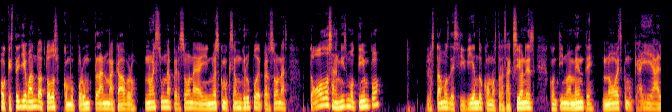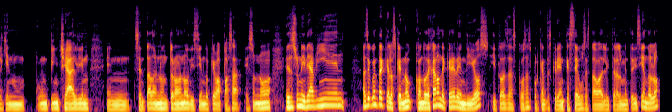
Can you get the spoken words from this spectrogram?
o que esté llevando a todos como por un plan macabro. No es una persona y no es como que sea un grupo de personas. Todos al mismo tiempo lo estamos decidiendo con nuestras acciones continuamente. No es como que hay alguien, un pinche alguien en, sentado en un trono diciendo qué va a pasar. Eso no, esa es una idea bien... Haz de cuenta que los que no, cuando dejaron de creer en Dios y todas esas cosas, porque antes creían que Zeus estaba literalmente diciéndolo,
